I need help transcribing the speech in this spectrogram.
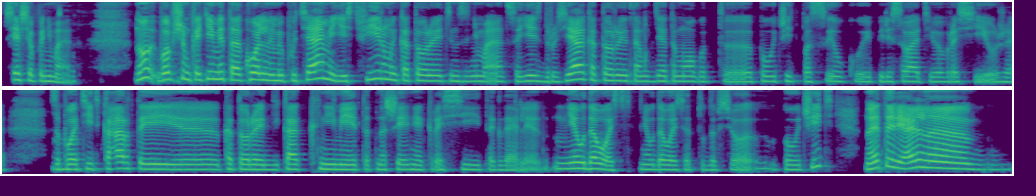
Все все понимают. Ну, в общем, какими-то окольными путями есть фирмы, которые этим занимаются, есть друзья, которые там где-то могут э, получить посылку и пересылать ее в Россию уже, заплатить mm-hmm. картой, э, которая никак не имеет отношения к России и так далее. Мне удалось, мне удалось оттуда все получить, но это реально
